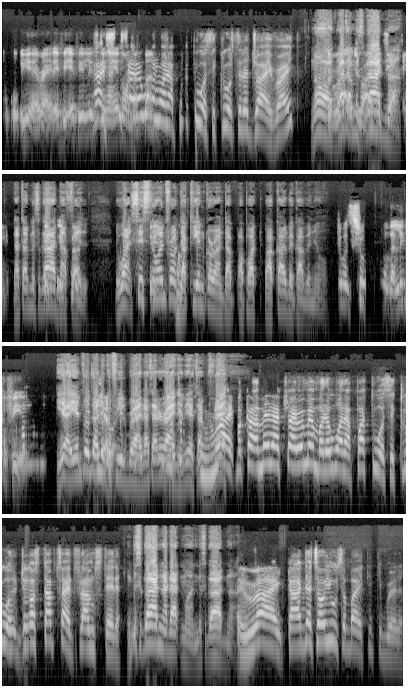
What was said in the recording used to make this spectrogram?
who, yeah, right. If, if you're listening, yeah, you know. the one want to put to us close to the drive, right? No, right, not a Miss right, Gardner. Exactly. Not a Miss Gardner, Phil. The one, Sis now in front of Kane Current up, up, up, up Calbeck Avenue. It was so the liquor field. Um, yeah, in front of the liquor field, Brian. That's how the riding. Yes, right, because I mean, I try remember the one at a close, just outside Flamstead. Miss Gardner, that man, Miss Gardner. Right, God, that's how you used to buy Titi, brother.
